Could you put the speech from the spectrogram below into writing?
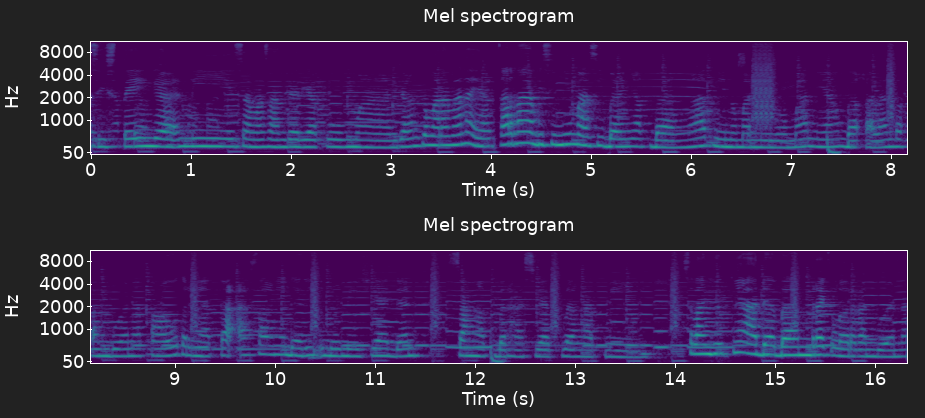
Masih stay nggak nih sama Santeria Kuman? Jangan ke mana-mana ya, karena abis ini masih banyak banget minuman-minuman yang bakalan rekan Buana tahu ternyata asalnya dari Indonesia dan sangat berhasiat banget nih. Selanjutnya ada bandrek loh rekan Buana.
